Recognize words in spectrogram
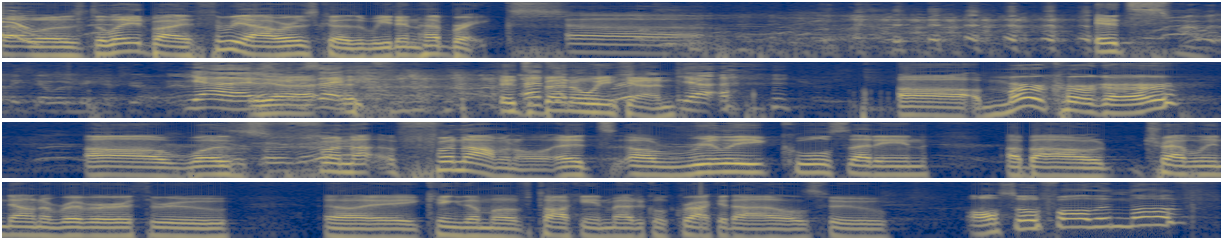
That was delayed by three hours because we didn't have brakes. It's Yeah, I was yeah, gonna say. it's- it's That's been a weekend. Yeah. Uh, Merkurger uh, was pheno- phenomenal. It's a really cool setting about traveling down a river through uh, a kingdom of talking magical crocodiles who also fall in love.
